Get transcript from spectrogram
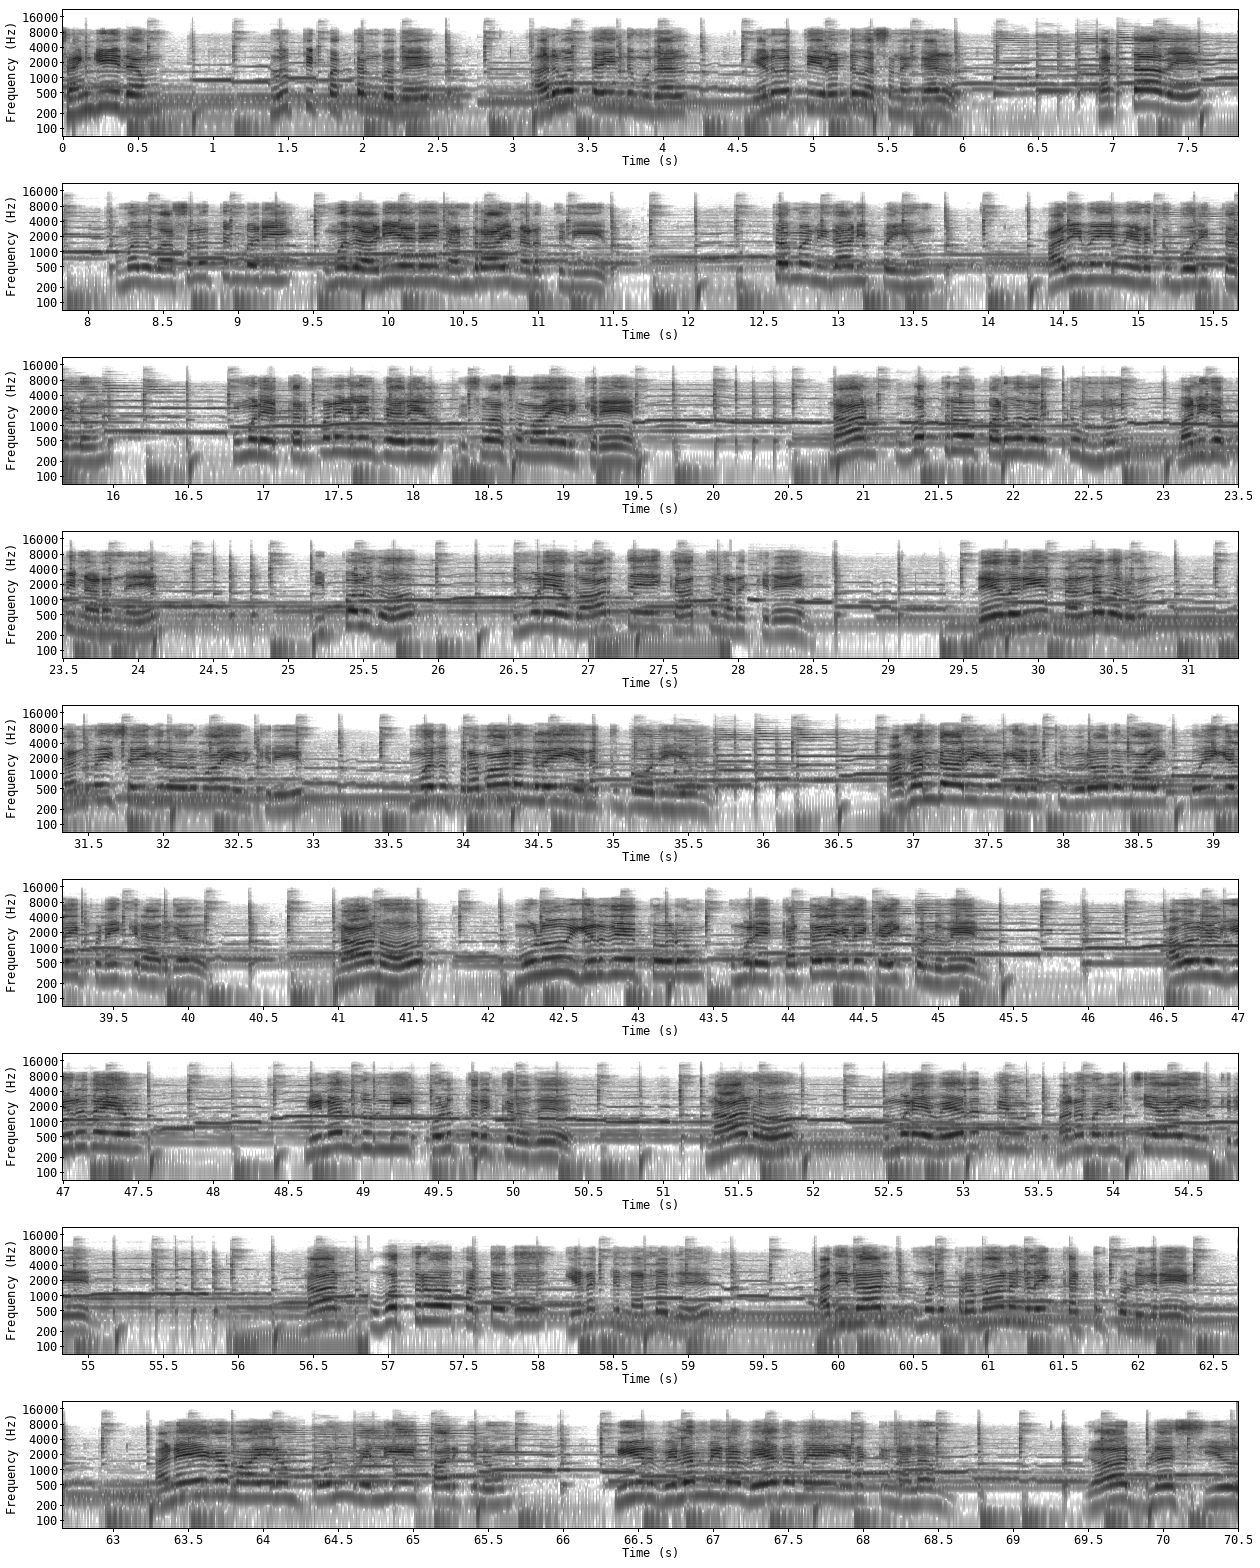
சங்கீதம் நூற்றி பத்தொன்பது அறுபத்தைந்து முதல் எழுபத்தி இரண்டு வசனங்கள். கர்த்தாவே உமது வசனத்தின்படி உமது அடியனை நன்றாய் நடத்தினீர். உத்தம நிதானிப்பையும் அறிவையும் எனக்கு போதித்தருளும். உம்முடைய கற்பனைகளின் பேரில் விசுவாசமாயிருக்கிறேன். நான் உபத்திரவப்படுவதற்கு முன் வழிதப்பி நடந்தேன். இப்பொழுதோ உம்முடைய வார்த்தையை காத்து நடக்கிறேன். தேவரீர் நல்லவரும் நன்மை செய்கிறவருமாயிருக்கிறீர். உமது பிரமாணங்களை எனக்கு போதியும். அகங்காரிகள் எனக்கு விரோதமாய் பொய்களை பிணைக்கிறார்கள். நானோ முழு இருதயத்தோடும் உம்முடைய கட்டளைகளை கைக்கொள்ளுவேன். அவர்கள் இருதயம் நினந்துண்ணி கொளுத்திருக்கிறது. நானோ உம்முடைய வேதத்தில் மனமகிழ்ச்சியாய் இருக்கிறேன் நான் உபத்திரவப்பட்டது எனக்கு நல்லது. அதனால் உமது பிரமாணங்களை கற்றுக்கொள்ளுகிறேன். அநேகமாயிரம் பொன் வெள்ளியை பார்க்கிலும் நீர் விளம்பின வேதமே எனக்கு நலம். God bless you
